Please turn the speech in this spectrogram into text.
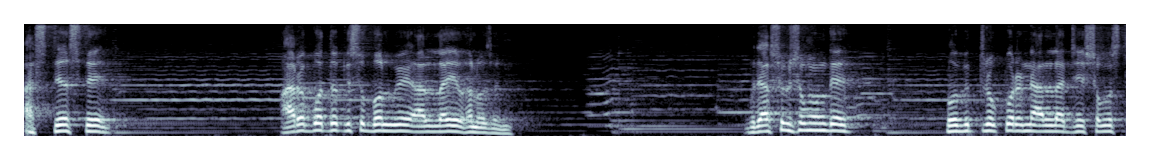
আস্তে আস্তে আরও কত কিছু বলবে, আল্লাহ ভালো জানে। রাসুল সম্বন্ধে পবিত্র করে না আল্লাহ যে সমস্ত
